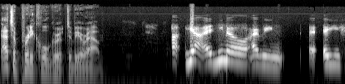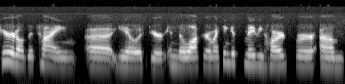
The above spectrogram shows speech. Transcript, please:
that's a pretty cool group to be around. Uh, yeah, and you know, I mean, you hear it all the time. Uh, you know, if you're in the locker room, I think it's maybe hard for um,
